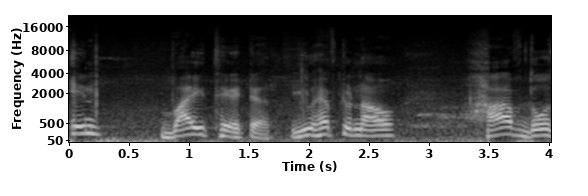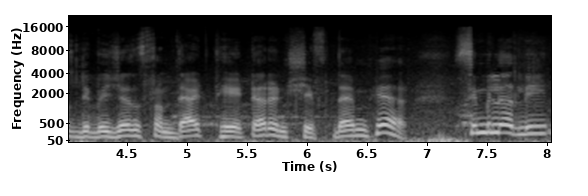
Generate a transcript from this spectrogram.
in Y theater, you have to now have those divisions from that theater and shift them here. Similarly,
